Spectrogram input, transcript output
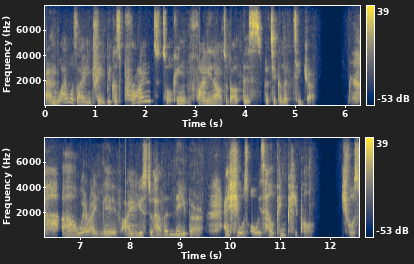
And why was I intrigued? Because prior to talking, finding out about this particular teacher, uh, where I live, I used to have a neighbor, and she was always helping people. She was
